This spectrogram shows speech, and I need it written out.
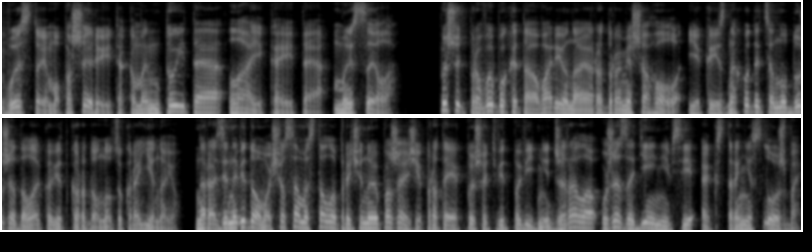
вистоїмо, поширюйте, коментуйте, лайкайте. Ми сила. Пишуть про вибухи та аварію на аеродромі Шагол, який знаходиться ну дуже далеко від кордону з Україною. Наразі невідомо, що саме стало причиною пожежі, проте, як пишуть відповідні джерела, уже задіяні всі екстрені служби.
